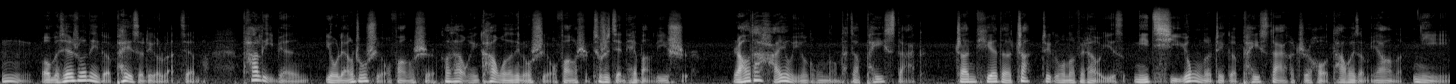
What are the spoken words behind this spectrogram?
嗯，我们先说那个 Paste 这个软件吧。它里边有两种使用方式。刚才我给你看过的那种使用方式就是剪贴板历史。然后它还有一个功能，它叫 Paystack。粘贴的粘这个功能非常有意思。你启用了这个 Pay Stack 之后，它会怎么样呢？你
